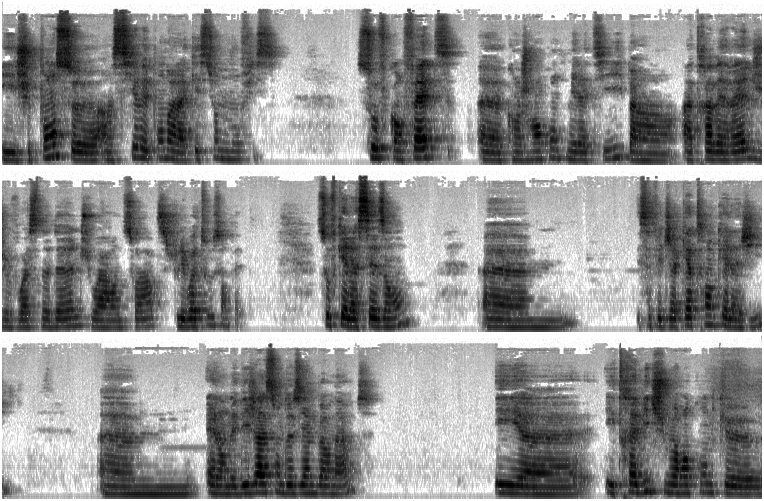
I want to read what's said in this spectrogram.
Et je pense ainsi répondre à la question de mon fils. Sauf qu'en fait, euh, quand je rencontre Melati, ben, à travers elle, je vois Snowden, je vois Aaron Swartz, je les vois tous en fait. Sauf qu'elle a 16 ans. Euh, ça fait déjà 4 ans qu'elle agit. Euh, elle en est déjà à son deuxième burn-out. Et, euh, et, très vite, je me rends compte que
